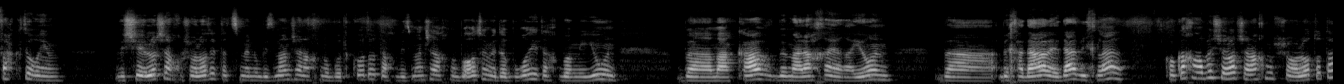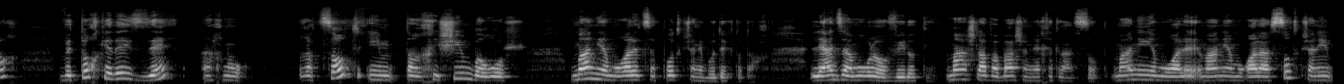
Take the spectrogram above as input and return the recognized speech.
פקטורים ושאלות שאנחנו שואלות את עצמנו בזמן שאנחנו בודקות אותך, בזמן שאנחנו באות ומדברות איתך במיון, במעקב במהלך ההיריון, בחדר הלידה בכלל, כל כך הרבה שאלות שאנחנו שואלות אותך, ותוך כדי זה אנחנו רצות עם תרחישים בראש. מה אני אמורה לצפות כשאני בודקת אותך? לאן זה אמור להוביל אותי? מה השלב הבא שאני הולכת לעשות? מה אני אמורה, מה אני אמורה לעשות כשאני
